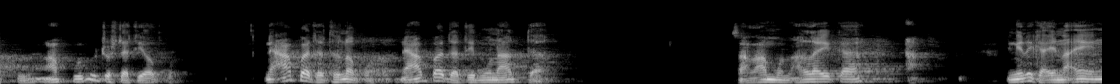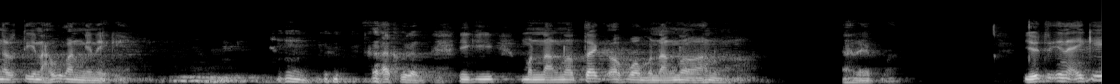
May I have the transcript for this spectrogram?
abu. Itu dadi apa? Nek apa dadi napa? Nek apa dadi munada. Salamun alaika. Ngene gak enake ngerti nahwu kan ngene iki. aku iki menang tek apa menang anu repot ya ini iki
